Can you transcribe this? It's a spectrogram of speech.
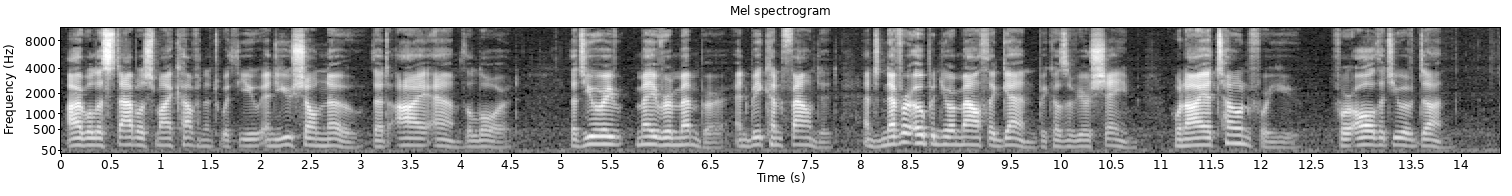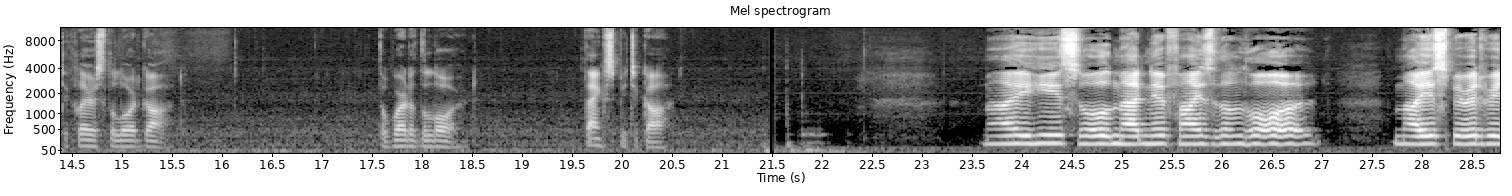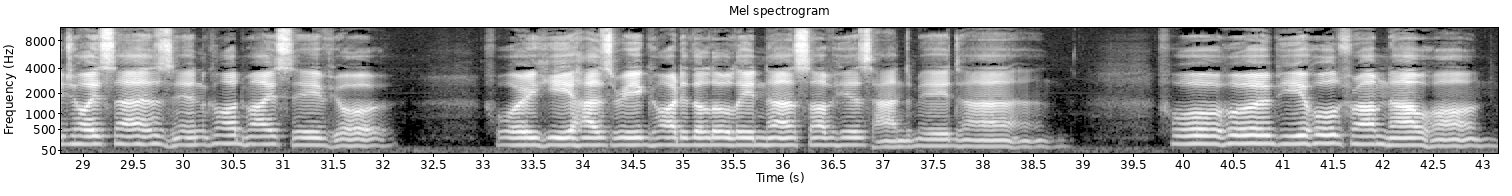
I will establish my covenant with you, and you shall know that I am the Lord, that you re- may remember and be confounded, and never open your mouth again because of your shame when I atone for you for all that you have done, declares the Lord God. The word of the Lord. Thanks be to God. My soul magnifies the Lord. My spirit rejoices in God my Saviour. For he has regarded the lowliness of his handmaiden. For behold, from now on,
